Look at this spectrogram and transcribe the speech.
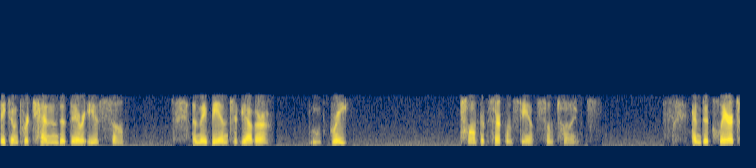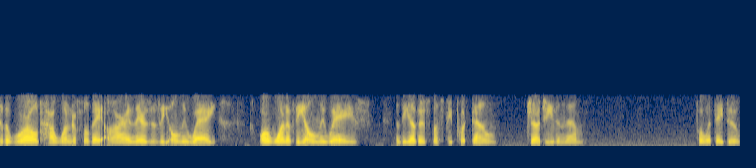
They can pretend that there is some, and they band together with great pomp and circumstance sometimes and declare to the world how wonderful they are and theirs is the only way or one of the only ways and the others must be put down. Judge even them for what they do.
